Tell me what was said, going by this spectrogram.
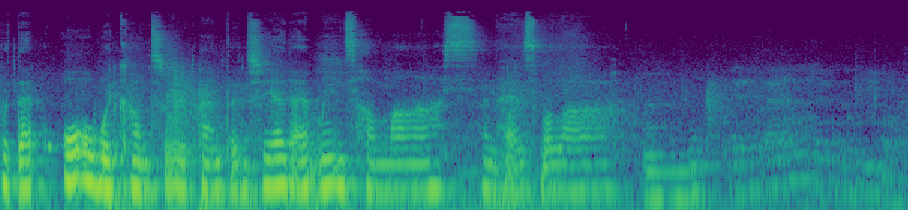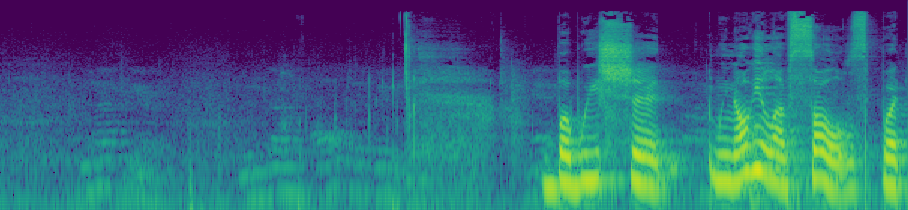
but that all would come to repentance. Yeah, that means Hamas and Hezbollah. Mm-hmm. But we should, we know he loves souls, but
